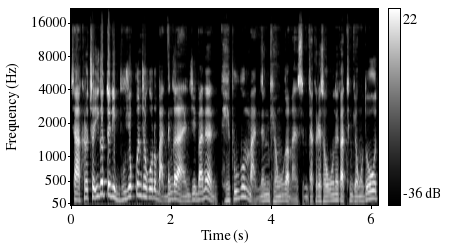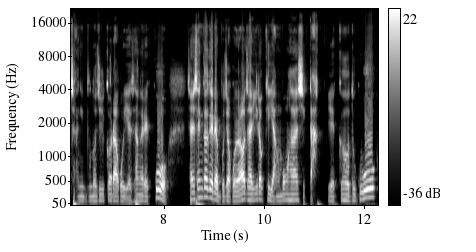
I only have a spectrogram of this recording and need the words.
자, 그렇죠. 이것들이 무조건적으로 맞는 건 아니지만은 대부분 맞는 경우가 많습니다. 그래서 오늘 같은 경우도 장이 무너질 거라고 예상을 했고, 잘 생각을 해보자고요. 자, 이렇게 양봉 하나씩 딱, 예, 그어두고,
